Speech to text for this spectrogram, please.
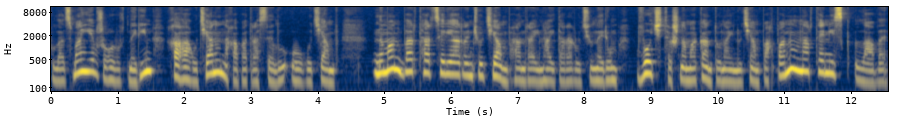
թուլացման եւ ժողովուրդներին խաղաղությանը նախապատրաստելու ուղղությամբ։ Նման բարդ հարցերի առընչությամբ հանրային հայտարարություններում ոչ թշնամական տոնայնության պահպանումն արդեն իսկ լավ է։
